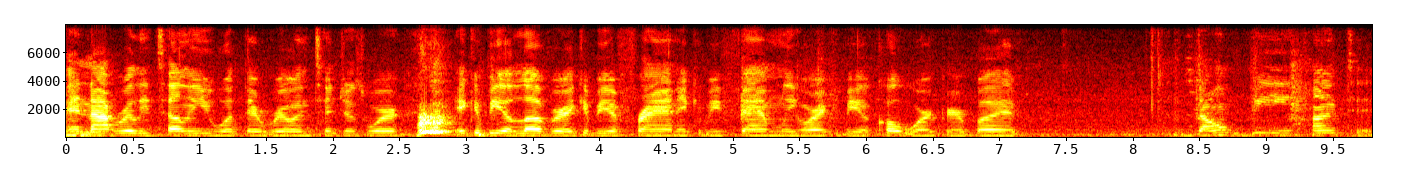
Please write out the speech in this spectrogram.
and not really telling you what their real intentions were. It could be a lover, it could be a friend, it could be family, or it could be a co-worker, but don't be hunted.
